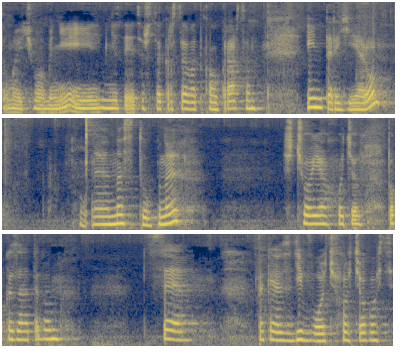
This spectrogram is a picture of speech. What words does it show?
Думаю, чому б ні. І мені здається, що це красива така окраса інтер'єру. Е, наступне, що я хочу показати вам, це таке з дівочого чогось.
